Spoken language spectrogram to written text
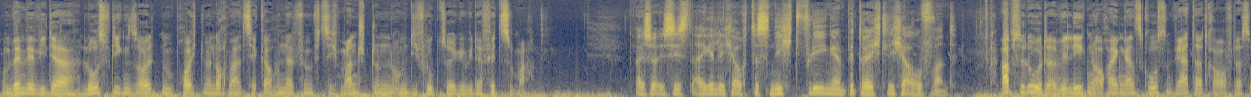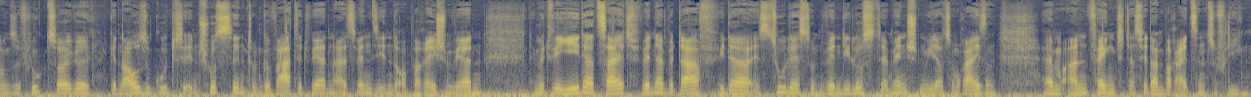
Und wenn wir wieder losfliegen sollten, bräuchten wir nochmal circa 150 Mannstunden, um die Flugzeuge wieder fit zu machen. Also es ist eigentlich auch das Nichtfliegen ein beträchtlicher Aufwand. Absolut. Wir legen auch einen ganz großen Wert darauf, dass unsere Flugzeuge genauso gut in Schuss sind und gewartet werden, als wenn sie in der Operation werden, damit wir jederzeit, wenn der Bedarf wieder es zulässt und wenn die Lust der Menschen wieder zum Reisen ähm, anfängt, dass wir dann bereit sind zu fliegen.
